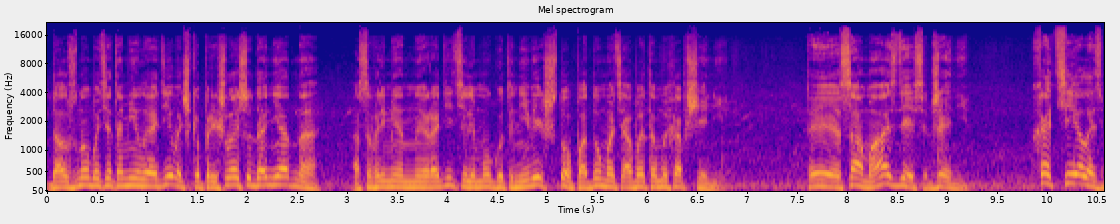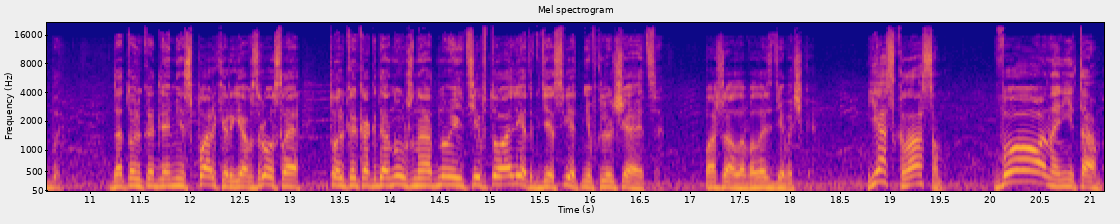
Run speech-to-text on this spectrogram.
Должно быть, эта милая девочка пришла сюда не одна, а современные родители могут не весь что подумать об этом их общении. «Ты сама здесь, Дженни?» «Хотелось бы. Да только для мисс Паркер я взрослая, только когда нужно одно идти в туалет, где свет не включается», – пожаловалась девочка. «Я с классом. Вон они там!»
